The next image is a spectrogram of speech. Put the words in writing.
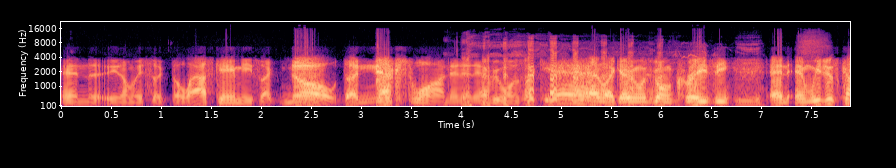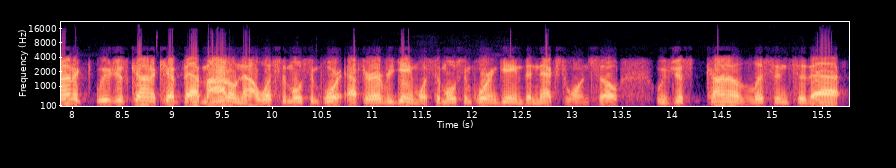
And uh, you know, Mason's like the last game. He's like, "No, the next one." And then everyone's like, "Yeah!" Like everyone's going crazy. And and we just kind of we've just kind of kept that motto now. What's the most important after every game? What's the most important game? The next one. So we've just kind of listened to that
